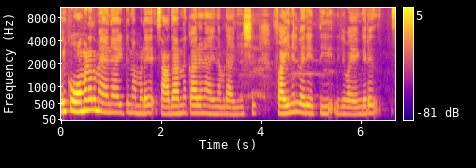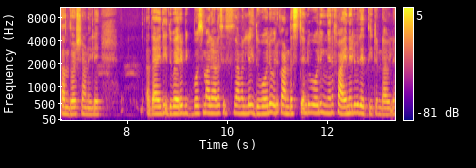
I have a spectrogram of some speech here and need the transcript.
ഒരു കോമണർ മാനായിട്ട് നമ്മുടെ സാധാരണക്കാരനായ നമ്മുടെ അനീഷ് ഫൈനൽ വരെ എത്തി ഇതിൽ ഭയങ്കര സന്തോഷമാണല്ലേ അതായത് ഇതുവരെ ബിഗ് ബോസ് മലയാള സീസൺ സെവനിൽ ഇതുപോലെ ഒരു കണ്ടസ്റ്റന്റ് പോലും ഇങ്ങനെ ഫൈനൽ വരെ എത്തിയിട്ടുണ്ടാവില്ല.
